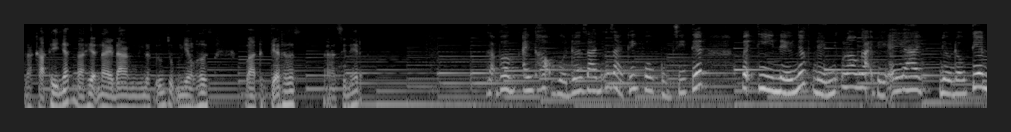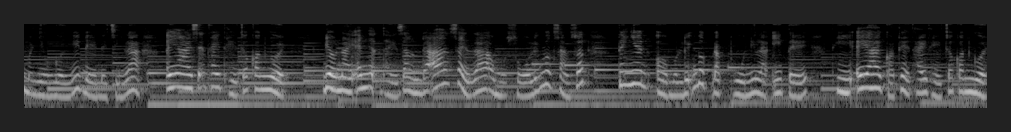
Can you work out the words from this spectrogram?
là khả thi nhất và hiện nay đang được ứng dụng nhiều hơn và thực tiễn hơn à, xin hết Dạ vâng, anh Thọ vừa đưa ra những giải thích vô cùng chi tiết. Vậy thì nếu nhắc đến những lo ngại về AI, điều đầu tiên mà nhiều người nghĩ đến đấy chính là AI sẽ thay thế cho con người. Điều này em nhận thấy rằng đã xảy ra ở một số lĩnh vực sản xuất. Tuy nhiên, ở một lĩnh vực đặc thù như là y tế thì AI có thể thay thế cho con người,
